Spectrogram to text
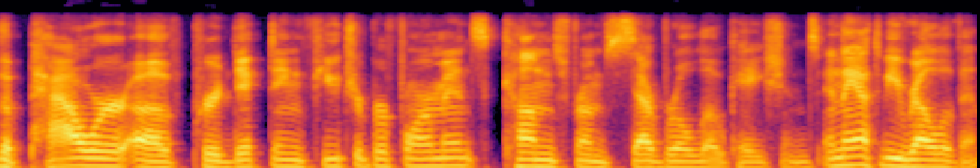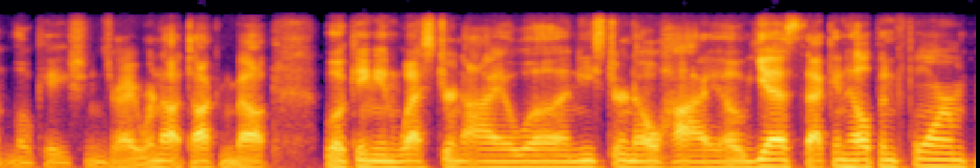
the power of predicting future performance comes from several locations and they have to be relevant locations right? We're not talking about looking in western iowa and eastern ohio. Yes that can help inform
